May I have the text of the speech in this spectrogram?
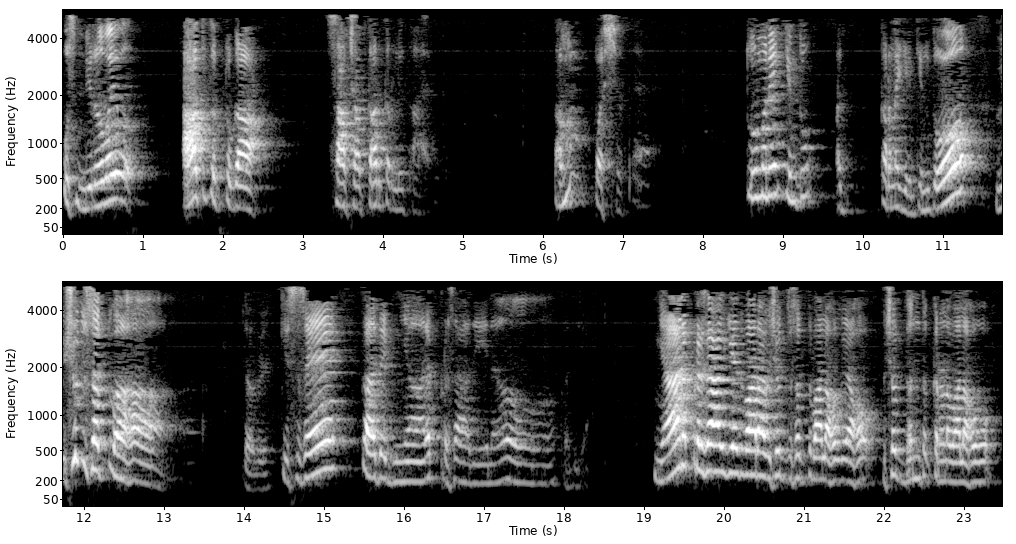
उस निरवय आत्म तत्व का साक्षात्कार कर लेता है। तम पश्यत तू मने किंतु करने के किंतु विशुद्ध सत्व। किससे? कहते ज्ञान प्रसाद ज्ञान प्रसाद के द्वारा विशुद्ध सत्व वाला हो गया हो विशुद्ध अंतकरण वाला हो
